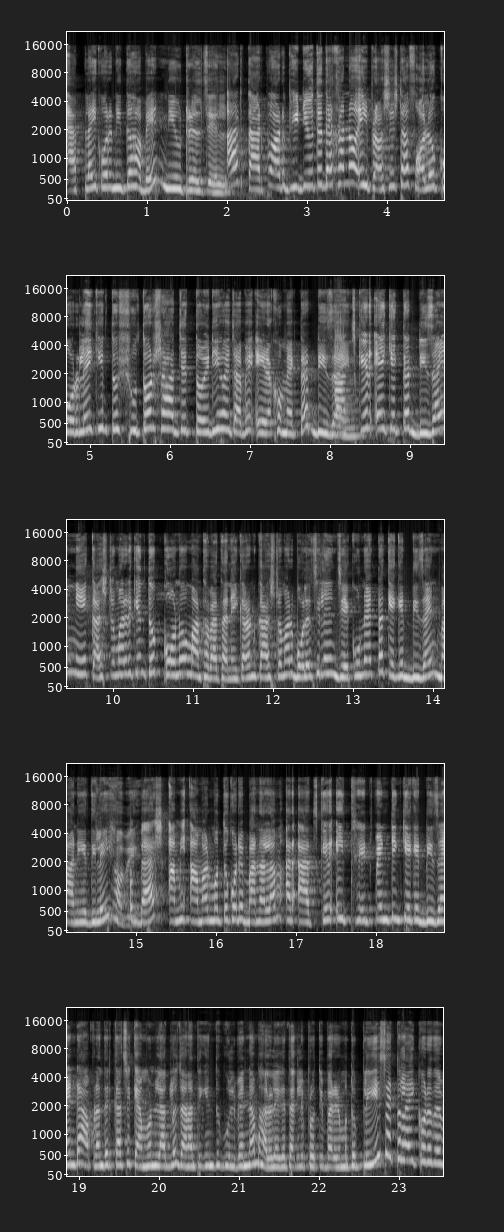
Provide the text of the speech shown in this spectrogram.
অ্যাপ্লাই করে নিতে হবে নিউট্রাল জেল আর তারপর ভিডিওতে দেখানো এই প্রসেসটা ফলো করলেই কিন্তু সুতোর সাহায্যে তৈরি হয়ে যাবে এরকম একটা ডিজাইন আজকের এই কেকটার ডিজাইন নিয়ে কাস্টমারের কিন্তু কোনো মাথা ব্যথা নেই, কারণ কাস্টমার বলেছিলেন যে কোনো একটা কেকের ডিজাইন বানিয়ে দিলেই হবে। ব্যাস, আমি আমার মতো করে বানালাম আর আজকের এই থ্রেড পেন্টিং কেকের ডিজাইনটা আপনাদের কাছে কেমন লাগল জানাতে কিন্তু ভুলবেন না, ভালো লেগে থাকলে প্রতিবারের মতো প্লিজ একটা লাইক করে দেবেন।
